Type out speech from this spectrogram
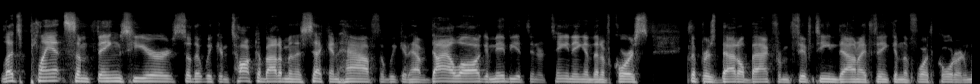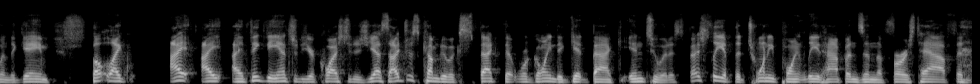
let's plant some things here so that we can talk about them in the second half that we can have dialogue and maybe it's entertaining. And then, of course, Clippers battle back from 15 down, I think, in the fourth quarter and win the game. But like, I, I I think the answer to your question is yes. I just come to expect that we're going to get back into it, especially if the 20 point lead happens in the first half. And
